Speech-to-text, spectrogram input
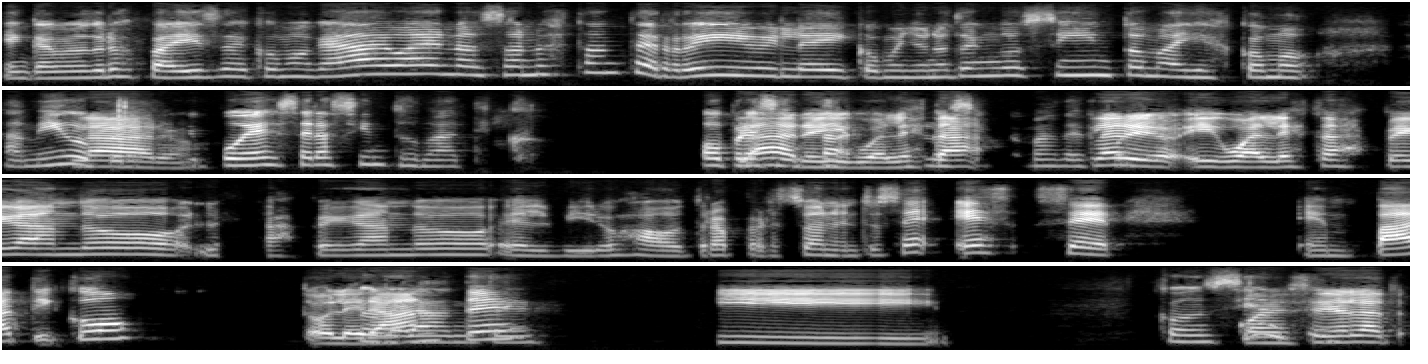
en cambio en otros países es como que, ay, bueno, eso no es tan terrible y como yo no tengo síntomas y es como, amigo, claro. puede ser asintomático claro, igual está, claro, igual le estás pegando, le estás pegando el virus a otra persona. Entonces es ser empático, tolerante, y consciente. sería la,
